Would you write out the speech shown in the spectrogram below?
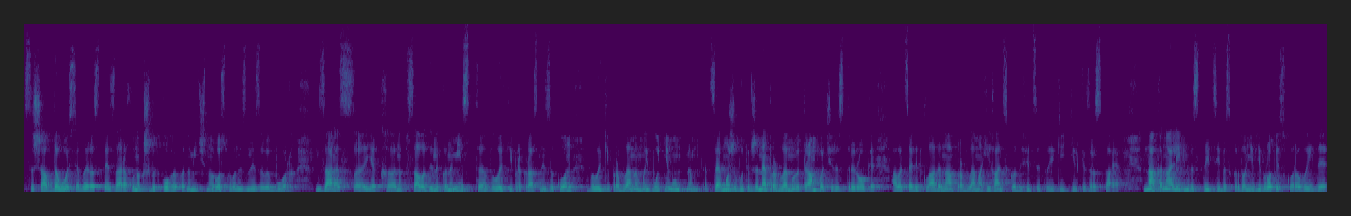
США вдалося вирости за рахунок швидкого економічного росту. Вони знизили борг. Зараз, е, як е, написав один економіст, е, великий прекрасний закон, великі проблеми в майбутньому. Це може бути вже не проблемою Трампа через три роки, але це відкладена проблема гігантського дефіциту, який тільки зростає. На каналі Інвестиції без кордонів в Європі скоро вийде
